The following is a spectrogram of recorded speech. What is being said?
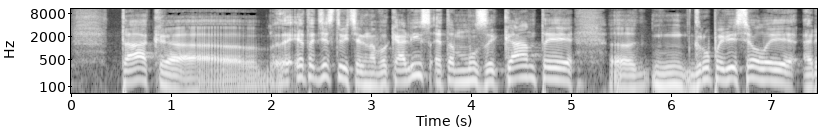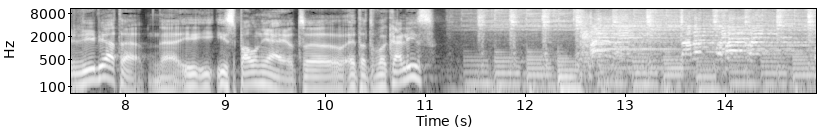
так. Э, это действительно вокалист, это музыканты, э, группы «Веселые ребята» исполняют этот вокалист.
